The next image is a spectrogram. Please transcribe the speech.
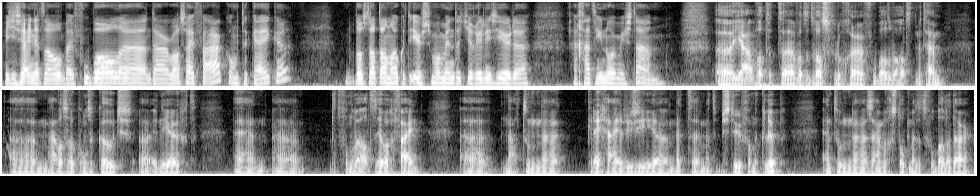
Want je zei net al, bij voetbal, uh, daar was hij vaak om te kijken. Was dat dan ook het eerste moment dat je realiseerde, hij gaat hier nooit meer staan? Uh, ja, wat het, uh, wat het was, vroeger voetbalden we altijd met hem. Um, hij was ook onze coach uh, in de jeugd. En dat vonden we altijd heel erg fijn. nou, toen kreeg hij ruzie met, met het bestuur van de club. En toen zijn we gestopt met het voetballen daar.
